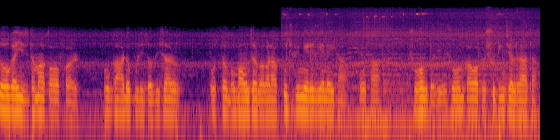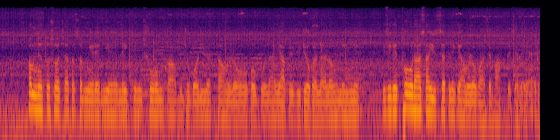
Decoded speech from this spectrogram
सो गाइस धमाका ऑफ़र वो गार्ड और पुलिस ऑफिसर वो सब वो बाउंसर वगैरह कुछ भी मेरे लिए नहीं था। वो था शोहम के लिए। शोहम का वहाँ पर शूटिंग चल रहा था। हमने तो सोचा था सब मेरे लिए है, लेकिन शोहम का जो बॉडी था हम लोगों को बोला, यहाँ पे वीडियो करने अलाउ नहीं है। इसीलिए थोड़ा सा इज़्ज़त लेके हम लोग वहाँ से भाग के चले गए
